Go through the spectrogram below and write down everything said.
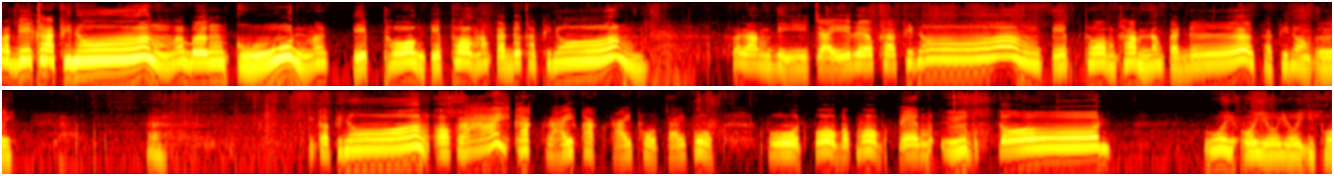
วัสดีค่ะพี่น้อง มาเบิงกูนมาเก็บทอง เก็บทองน้ำกันเด้อค่ะพี่น้องฝรั่งดีใจแล้วค่ะพี่น้อง เก็บทองค่ำน้ำกันเด้อค่ะพี่น้องเอ้ยนี่ค่ะพี่น้องออกหลายคักหลายคักหลายโพดหลายโพดโพดโพดบักโมบักแดงบักอือบักต้นอุ้ยโอ้ยโอ้ยโอ้ยอีพอ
